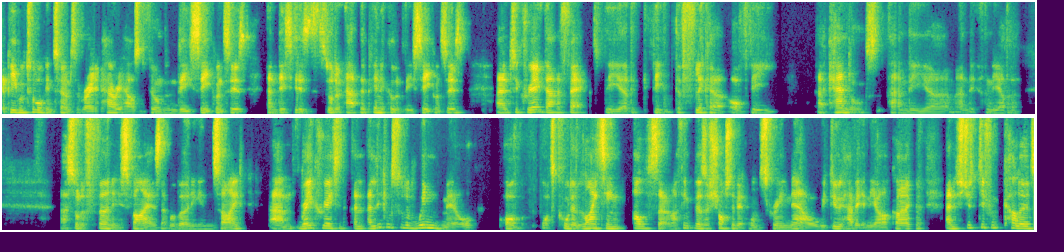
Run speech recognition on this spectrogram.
People talk in terms of Ray Harryhausen films and these sequences, and this is sort of at the pinnacle of these sequences. And to create that effect, the uh, the, the, the, flicker of the uh, candles and the, um, and the and the other uh, sort of furnace fires that were burning inside, um, Ray created a, a, little sort of windmill of what's called a lighting ulcer. And I think there's a shot of it on screen now. We do have it in the archive, and it's just different coloured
